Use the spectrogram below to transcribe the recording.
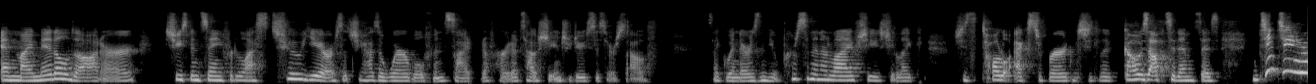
and my middle daughter she's been saying for the last two years that she has a werewolf inside of her. That's how she introduces herself. It's like when there's a new person in her life, she she like she's a total extrovert and she like goes up to them and says, "Did you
